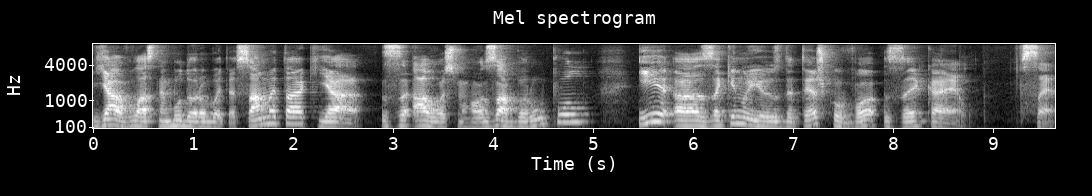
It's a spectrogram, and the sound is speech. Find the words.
я, власне, буду робити саме так. Я з А8 заберу пул і е, закину USDT-шку в ЗКЛ. Все.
